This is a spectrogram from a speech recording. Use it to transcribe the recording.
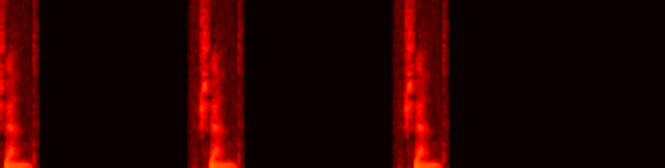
Shend. Shend. Shend.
